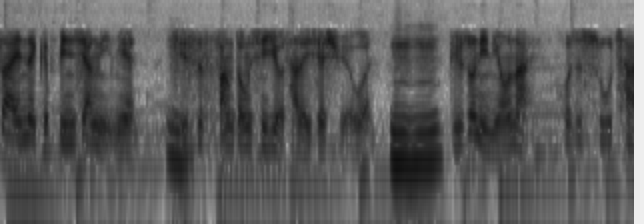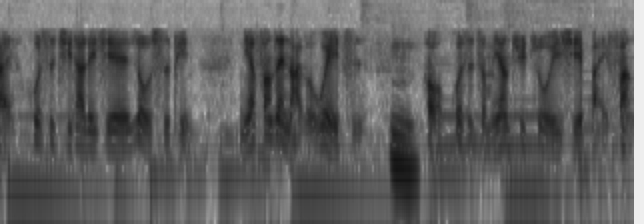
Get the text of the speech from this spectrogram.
在那个冰箱里面，嗯其实放东西也有它的一些学问。嗯哼比如说你牛奶，或是蔬菜，或是其他的一些肉食品，你要放在哪个位置？哼，嗯，哦，或是怎么样去做一些摆放，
